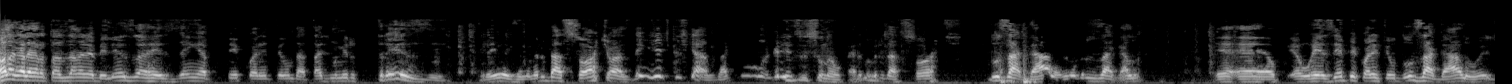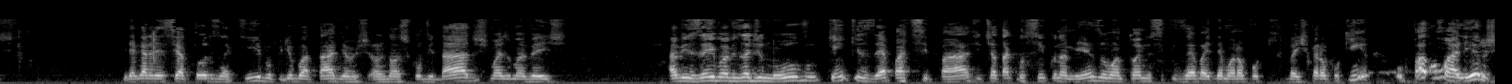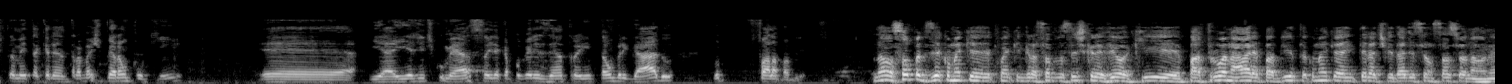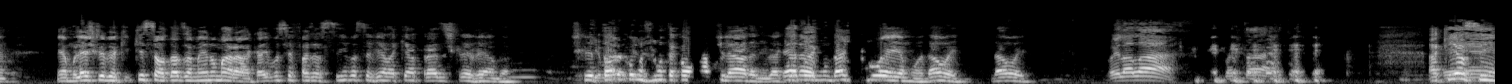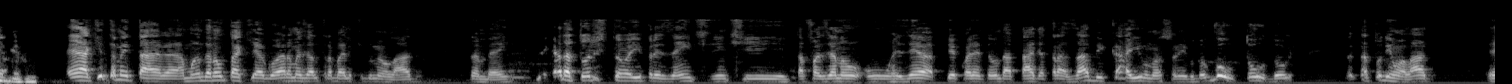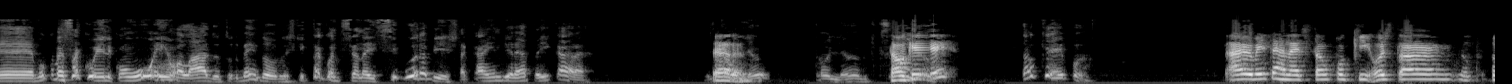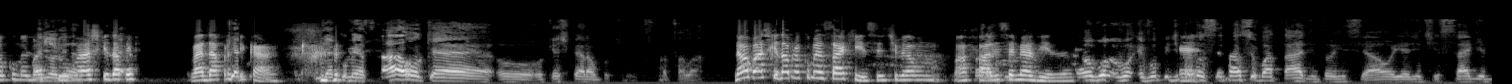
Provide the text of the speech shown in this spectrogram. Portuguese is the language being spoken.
Fala galera, tá na área, beleza? Resenha P41 da tarde, número 13. 13, número da sorte, ó. Tem gente que é azar, que não acredito nisso não, cara. Número da sorte, do Zagalo, número do Zagalo. É, é, é o Resenha P41 do Zagalo hoje. Queria agradecer a todos aqui, vou pedir boa tarde aos, aos nossos convidados, mais uma vez Avisei, vou avisar de novo. Quem quiser participar, a gente já está com cinco na mesa. O Antônio, se quiser, vai demorar um pouquinho, vai esperar um pouquinho. O Pablo Malheiros, que também está querendo entrar, vai esperar um pouquinho. É... E aí a gente começa e daqui a pouco eles entram aí. Então, obrigado. Fala, Pablito. Não, só para dizer como é, que, como é que é engraçado você escreveu aqui, patroa na área, Pablito, como é que a interatividade é sensacional, né? Minha mulher escreveu aqui, que saudades amanhã no Maraca. Aí você faz assim, você vê ela aqui atrás escrevendo. Escritório conjunto é compartilhado, amigo. Aqui é, todo mundo dá oi aí, amor. Dá oi. Dá oi. Oi, Lala. Boa tarde. aqui é, é assim, amigo. É, aqui também tá. A Amanda não tá aqui agora, mas ela trabalha aqui do meu lado também. Obrigado a todos que estão aí presentes. A gente tá fazendo um resenha P41 da tarde atrasado e caiu o nosso amigo Doug. Voltou o Doug. Tá todo enrolado. É, vou começar com ele, com um enrolado. Tudo bem, Douglas? O que, que tá acontecendo aí? Segura, bicho. Tá caindo direto aí, cara. Pera. Tá olhando. Tá olhando. Que que tá, tá ok? Olhando? Tá ok, pô. Ah, minha internet tá um pouquinho. Hoje tá. Eu tô com medo Mais da chuva. Acho que dá pra... vai dar pra quer, ficar. Quer começar ou quer, ou, ou, quer esperar um pouquinho pra falar? Não, eu acho que dá pra começar aqui. Se tiver uma falha, você me avisa. Eu vou, eu vou, eu vou pedir é. pra você dar o seu boa tarde, então, inicial, e a gente segue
